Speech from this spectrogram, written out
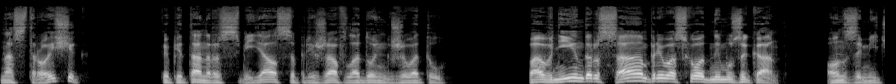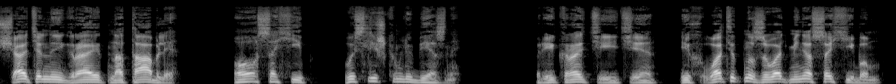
«Настройщик?» Капитан рассмеялся, прижав ладонь к животу. «Павниндер сам превосходный музыкант. Он замечательно играет на табле». «О, Сахиб, вы слишком любезны». «Прекратите, и хватит называть меня Сахибом.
